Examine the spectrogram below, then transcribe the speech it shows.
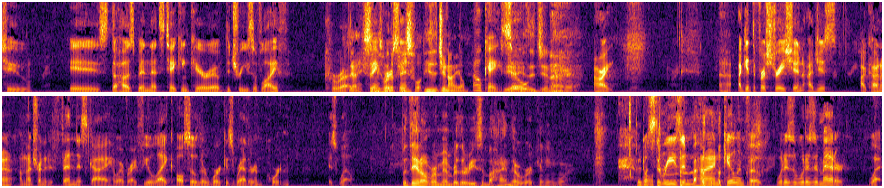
to is the husband that's taking care of the trees of life? Correct. Yeah, so Same he's very person? peaceful. He's a Jenn Aiel. Okay, Yeah, he's a Janaya. all right. Uh, I get the frustration. I just, I kind of, I'm not trying to defend this guy. However, I feel like also their work is rather important as well. But they don't remember the reason behind their work anymore. They What's don't. the reason behind killing folk? What is? What does it matter? What?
